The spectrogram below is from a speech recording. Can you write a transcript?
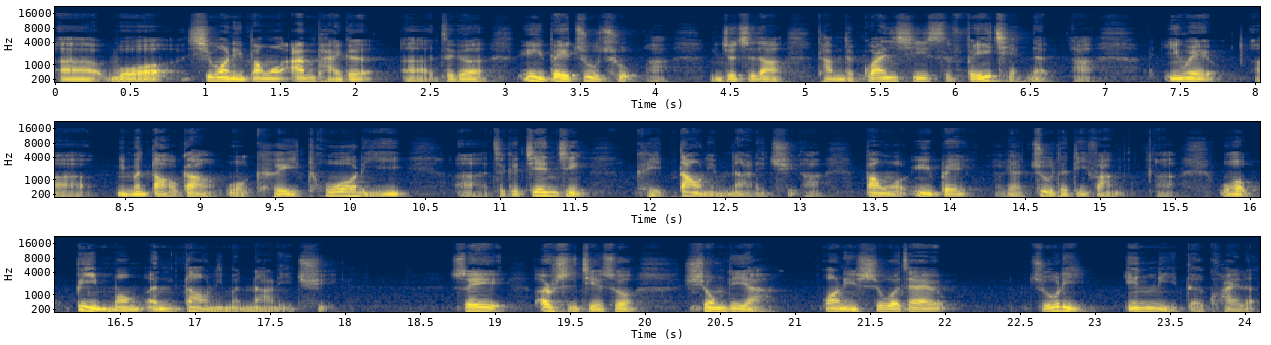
呃，我希望你帮我安排个呃这个预备住处啊，你就知道他们的关系是匪浅的啊。因为啊，你们祷告，我可以脱离啊这个监禁，可以到你们那里去啊，帮我预备住的地方啊，我必蒙恩到你们那里去。所以二十节说：“兄弟啊，望你使我在主里因你得快乐，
